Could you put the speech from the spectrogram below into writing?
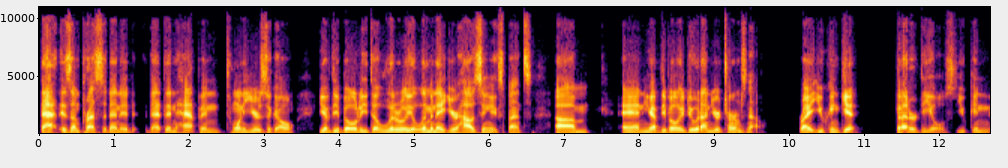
that is unprecedented. That didn't happen 20 years ago. You have the ability to literally eliminate your housing expense, um, and you have the ability to do it on your terms now, right? You can get better deals. You can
